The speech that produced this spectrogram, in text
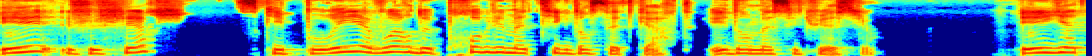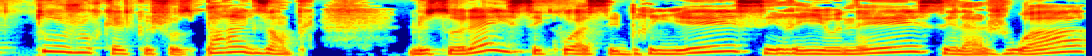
et je cherche ce qui pourrait y avoir de problématique dans cette carte et dans ma situation. Et il y a toujours quelque chose. Par exemple, le soleil, c'est quoi? C'est briller, c'est rayonner, c'est la joie,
